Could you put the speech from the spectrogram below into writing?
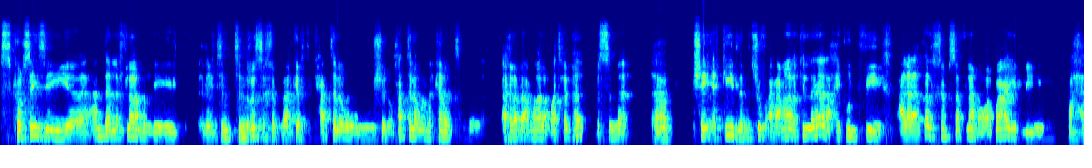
سكورسيزي آه، عنده الأفلام اللي اللي تن- تنرسخ بذاكرتك. حتى لو شنو حتى لو إنها كانت أغلب أعماله ما تحبها بس إنه آه، شيء أكيد لما تشوف أعماله كلها راح يكون فيه على الأقل خمسة أفلام أو أربعة اللي راح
